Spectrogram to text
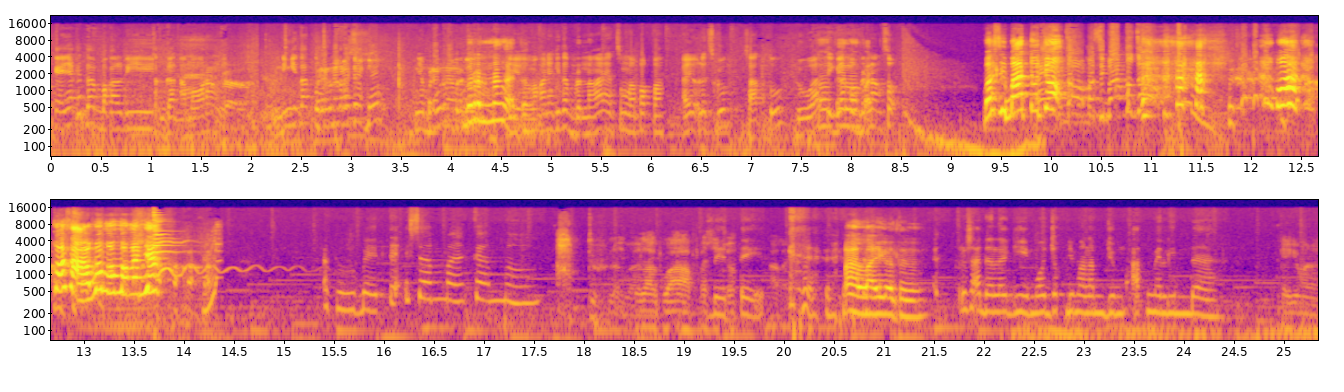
Kayaknya kita bakal dicegat sama orang deh. Mending kita turun terus. Nyebur, Berenang nggak Iya, tuh? makanya kita berenang aja, so nggak apa-apa. Ayo, let's go. Satu, dua, Oke, tiga, lompat. berenang, so. Masih batu, Cok. Cok, masih batu, Cok. Wah, kok sama ngomongannya? Aku bete sama kamu. Aduh, Itu lagu apa sih, Cok? Bete. Alay kok tuh. Terus ada lagi mojok di malam Jumat Melinda. Kayak gimana?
